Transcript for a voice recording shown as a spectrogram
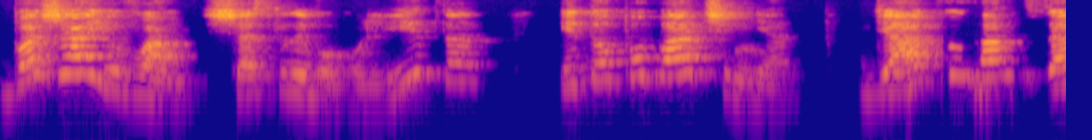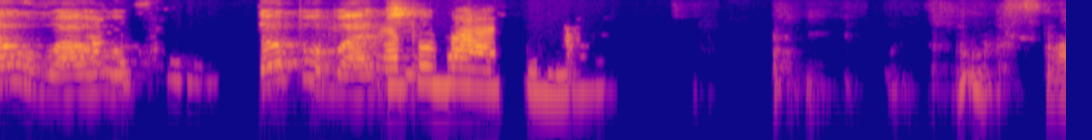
Бажаю вам щасливого літа і до побачення. Дякую вам за увагу. До До побачення. побачення. Слава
